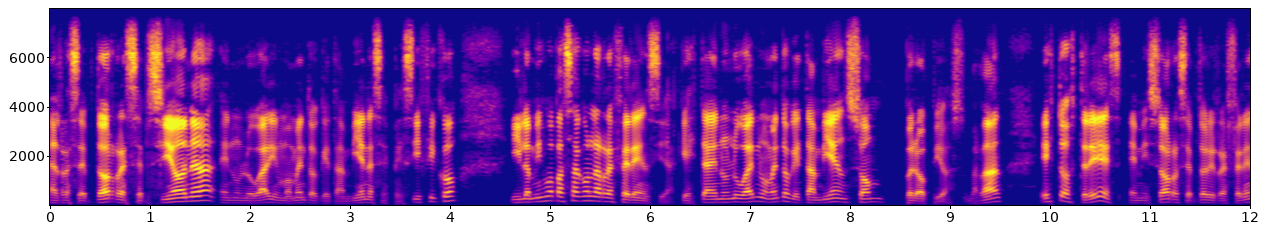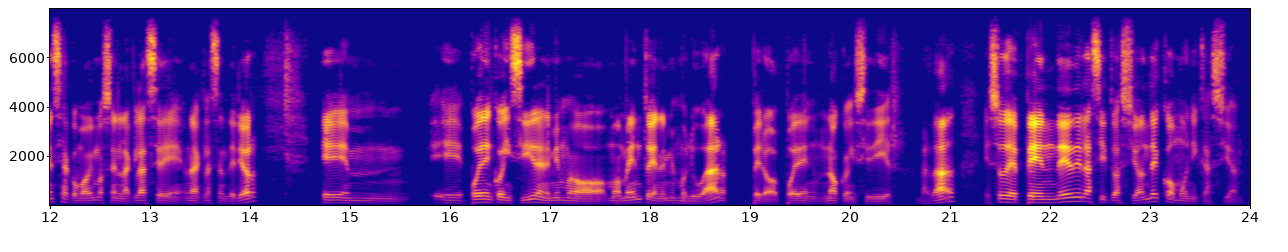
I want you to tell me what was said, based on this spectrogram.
El receptor recepciona en un lugar y un momento que también es específico. Y lo mismo pasa con la referencia, que está en un lugar y un momento que también son propios, ¿verdad? Estos tres, emisor, receptor y referencia, como vimos en la clase, una clase anterior, em, eh, pueden coincidir en el mismo momento y en el mismo lugar, pero pueden no coincidir, ¿verdad? Eso depende de la situación de comunicación.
